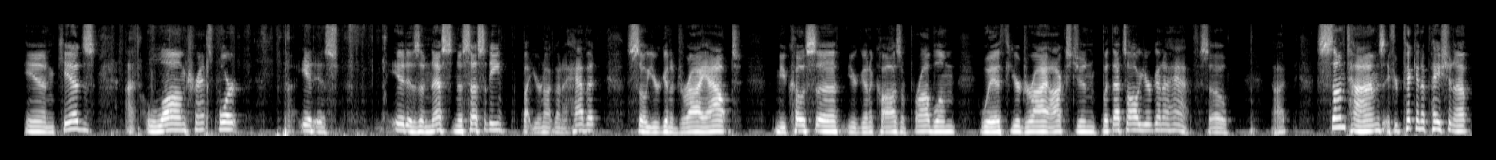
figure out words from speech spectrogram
in kids, uh, long transport. Uh, it is it is a necessity but you're not going to have it. So you're going to dry out mucosa. You're going to cause a problem with your dry oxygen, but that's all you're going to have. So uh, sometimes, if you're picking a patient up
